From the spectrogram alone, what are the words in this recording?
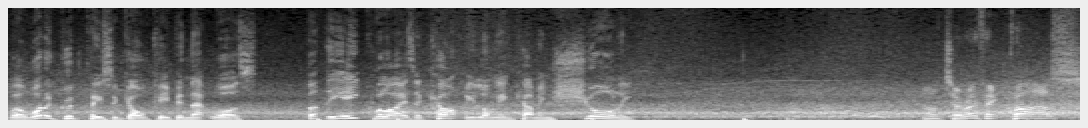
Well, what a good piece of goalkeeping that was. But the equaliser can't be long in coming, surely. A terrific pass.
